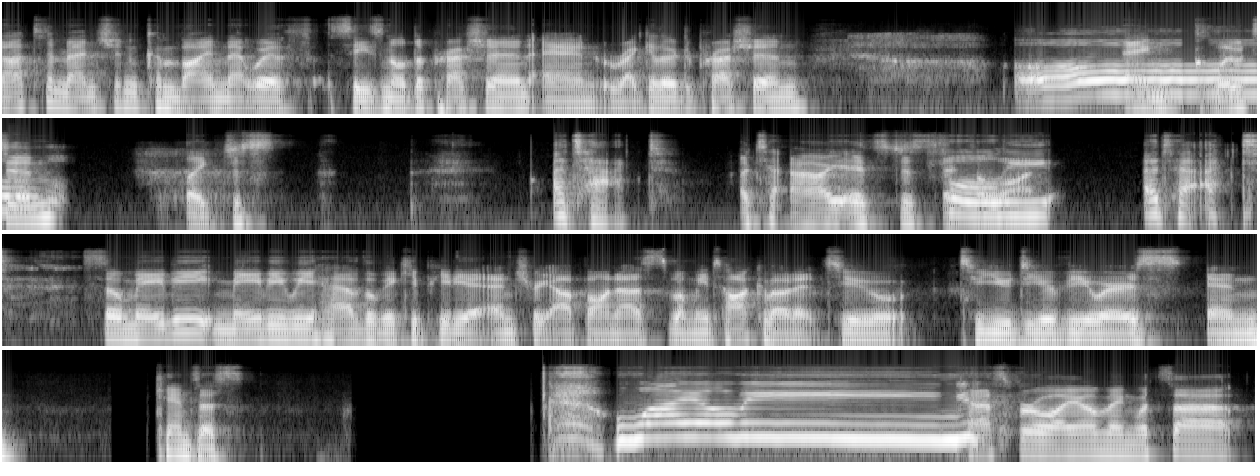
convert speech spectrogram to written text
Not to mention combine that with seasonal depression and regular depression oh and gluten. Like just attacked atta- it's just it's fully lot. attacked. So maybe maybe we have the Wikipedia entry up on us when we talk about it to to you dear viewers in Kansas. Wyoming. Casper, Wyoming, what's up?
